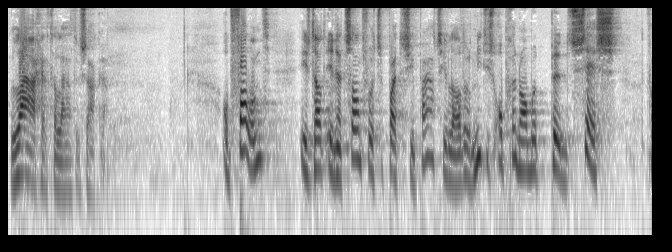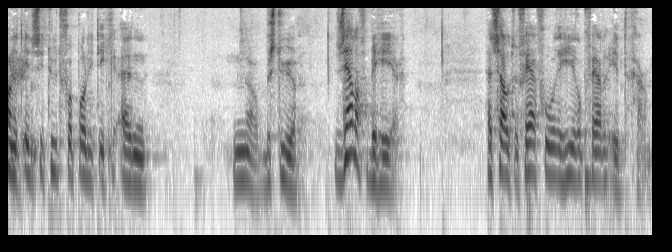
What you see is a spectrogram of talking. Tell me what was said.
lager te laten zakken. Opvallend is dat in het Zandvoortse participatieladder niet is opgenomen punt 6 van het Instituut voor Politiek en nou, Bestuur. Zelfbeheer. Het zou te ver voeren hierop verder in te gaan.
